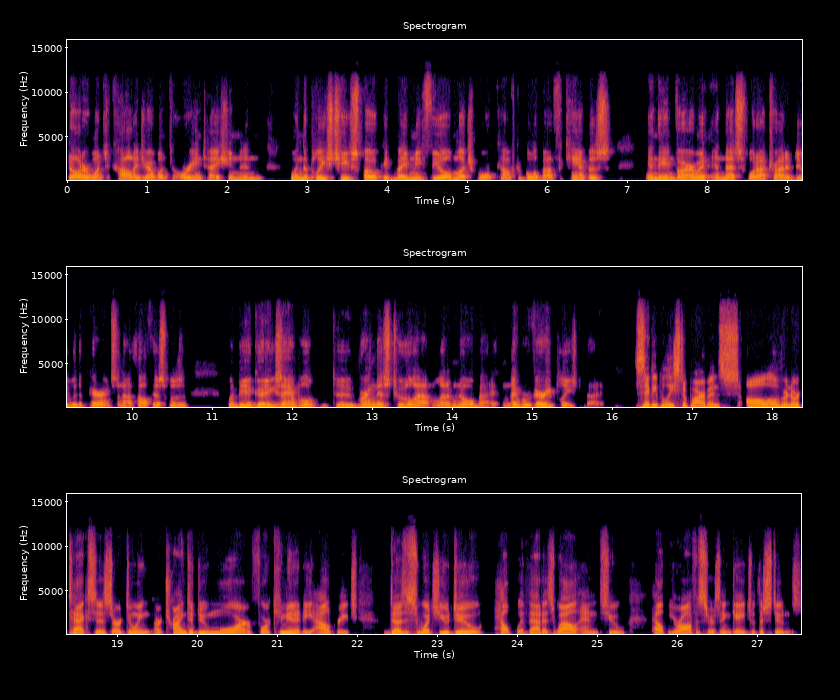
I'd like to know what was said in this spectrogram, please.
daughter went to college, I went to orientation, and when the police chief spoke, it made me feel much more comfortable about the campus and the environment. And that's what I try to do with the parents. And I thought this was would be a good example to bring this tool out and let them know about it. And they were very pleased about it. City police departments all over North Texas are doing are trying to do more for community outreach. Does what you do help with that as well and to help your officers engage with the students?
